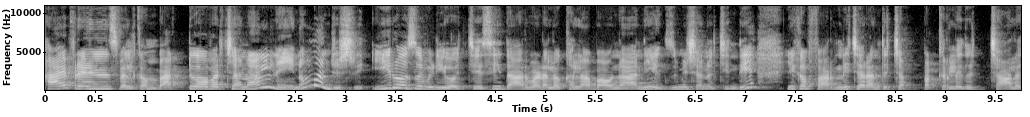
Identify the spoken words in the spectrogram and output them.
Hi friends welcome back to our channel. నేను మంజుశ్రీ. ఈరోజు వీడియో వచ్చేసి ధార్వాడలో కళాభవన అని ఎగ్జిబిషన్ వచ్చింది. ఇక ఫర్నిచర్ అంతా చెప్పక్కర్లేదు. చాలా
